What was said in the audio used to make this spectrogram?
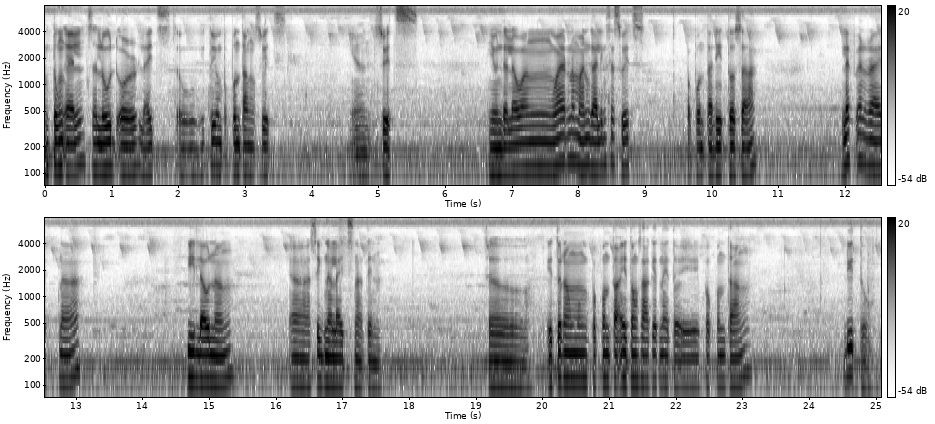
Itong L sa load or lights. So ito yung papuntang switch. Yan switch. Yung dalawang wire naman galing sa switch papunta dito sa left and right na ilaw ng uh, signal lights natin. So ito nang papunta itong socket na ito ay papuntang dito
